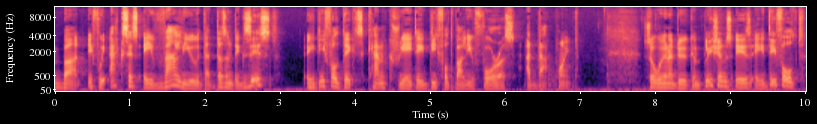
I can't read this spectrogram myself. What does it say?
but if we access a value that doesn't exist, a default dict can create a default value for us at that point. So we're going to do completions is a default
